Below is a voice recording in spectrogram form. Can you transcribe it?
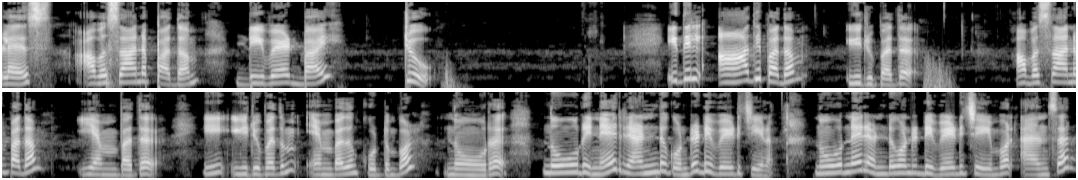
പ്ലസ് അവസാന പദം ഡിവൈഡ് ബൈ ടു ഇതിൽ ആദ്യ പദം ഇരുപത്. അവസാന പദം എൺപത്. ഈ ഇരുപതും എൺപതും കൂട്ടുമ്പോൾ നൂറ്. നൂറിനെ രണ്ട് കൊണ്ട് ഡിവൈഡ് ചെയ്യണം. നൂറിനെ രണ്ട് കൊണ്ട് ഡിവൈഡ് ചെയ്യുമ്പോൾ ആൻസർ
